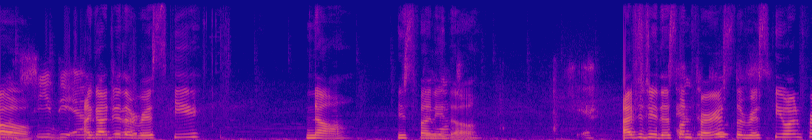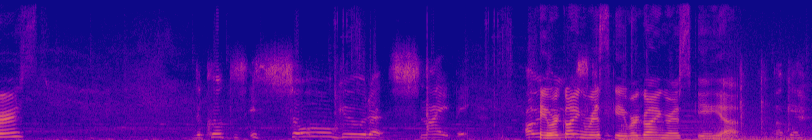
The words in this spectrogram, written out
Oh, see the. I gotta do the risky. No. He's funny to? though. Yeah. I have to do this one And the first, the risky one first. The Cotus is so good at sniping. Are Okay, we're going risky. We're going risky, yeah. Okay.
